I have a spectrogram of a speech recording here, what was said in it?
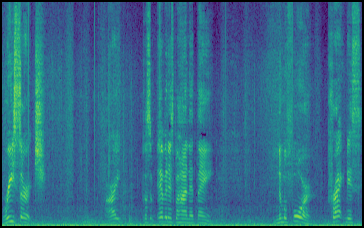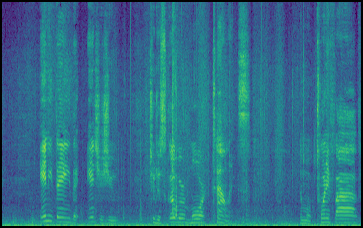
research. All right, put some evidence behind that thing. Number four, practice anything that interests you to discover more talents. Number 25,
